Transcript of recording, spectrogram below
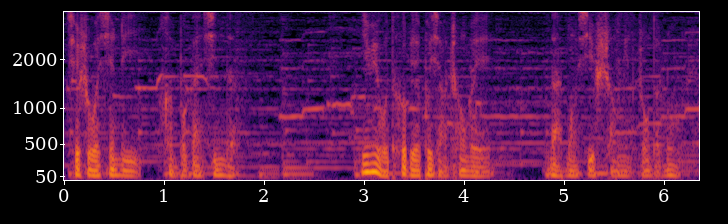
其实我心里很不甘心的。因为我特别不想成为南梦溪生命中的路人。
